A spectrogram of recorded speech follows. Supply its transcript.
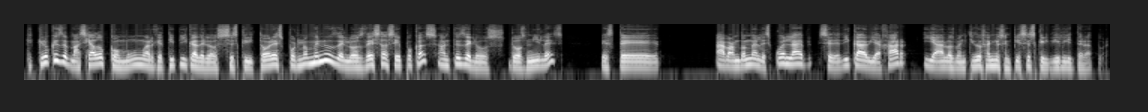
que creo que es demasiado común o arquetípica de los escritores, por lo menos de los de esas épocas, antes de los 2000, este, abandona la escuela, se dedica a viajar y a los 22 años empieza a escribir literatura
